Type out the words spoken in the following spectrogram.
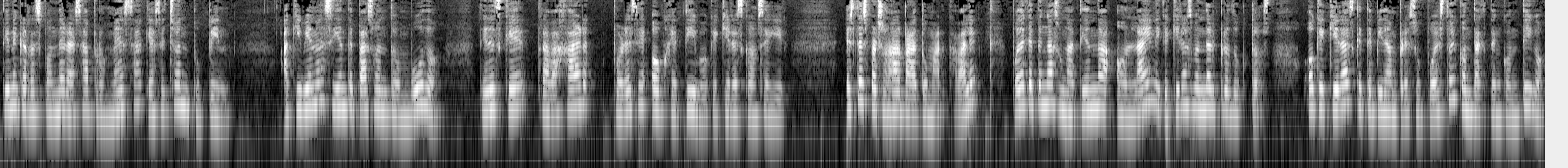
tiene que responder a esa promesa que has hecho en tu pin. Aquí viene el siguiente paso en tu embudo. Tienes que trabajar por ese objetivo que quieres conseguir. Este es personal para tu marca, ¿vale? Puede que tengas una tienda online y que quieras vender productos, o que quieras que te pidan presupuesto y contacten contigo,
